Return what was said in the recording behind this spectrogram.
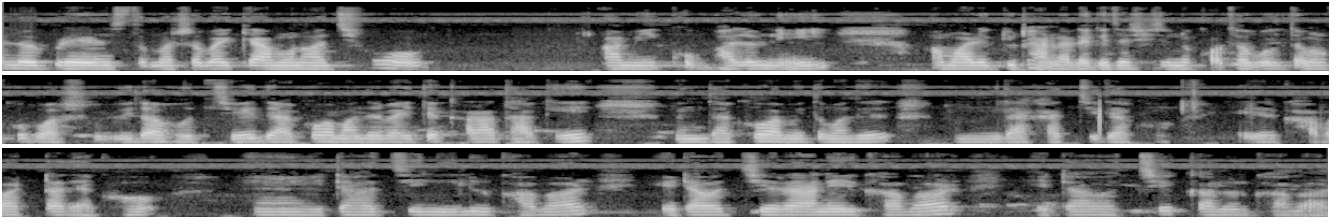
হ্যালো ফ্রেন্ডস তোমরা সবাই কেমন আছো? আমি খুব ভালো নেই। আমার একটু ঠান্ডা লেগেছে সেই জন্য কথা বলতে আমার খুব অসুবিধা হচ্ছে। দেখো, আমাদের বাড়িতে কারা থাকে? দেখো, আমি তোমাদের দেখাচ্ছি। দেখো, এদের খাবারটা দেখো। এটা হচ্ছে নীলুর খাবার, এটা হচ্ছে রানীর খাবার, এটা হচ্ছে কালোর খাবার।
